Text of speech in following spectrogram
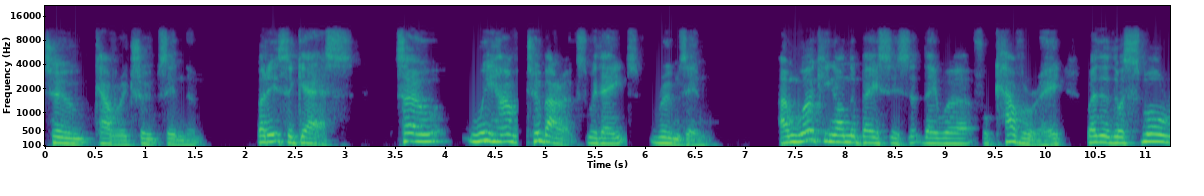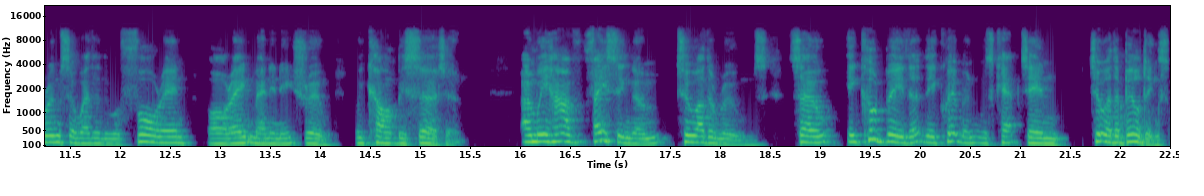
two cavalry troops in them. But it's a guess. So we have two barracks with eight rooms in. I'm working on the basis that they were for cavalry, whether there were small rooms or whether there were four in or eight men in each room, we can't be certain. And we have facing them two other rooms. So it could be that the equipment was kept in two other buildings.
